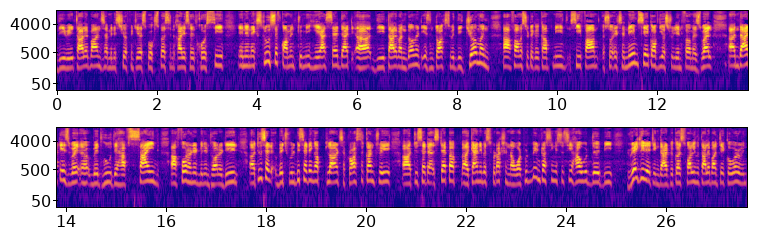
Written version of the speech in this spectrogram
the Taliban's Ministry of Interior spokesperson Qari Said Khosti, in an exclusive comment to me, he has said that uh, the Taliban government is in talks with the German pharmaceutical company C-Pharm, so it's a namesake of the Australian firm as well, and that is with who they have signed a $400 million deal to set, which will be setting up plants across the country to set a step up uh, cannabis production. Now, what would be interesting is to see how would they be regulating that because following the Taliban takeover, when,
